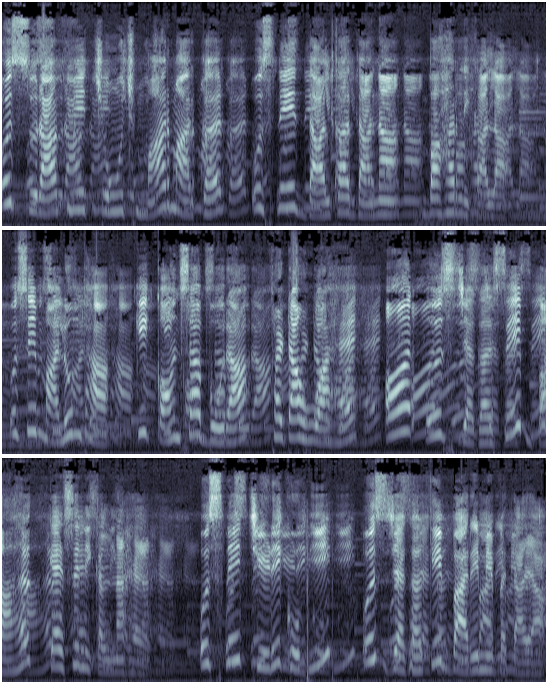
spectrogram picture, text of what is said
उस सुराख में चोंच मार मार कर उसने दाल का दाना बाहर निकाला। उसे मालूम था कि कौन सा बोरा फटा हुआ है और उस जगह से बाहर कैसे निकलना है? उसने चिड़े को भी उस जगह के बारे में बताया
